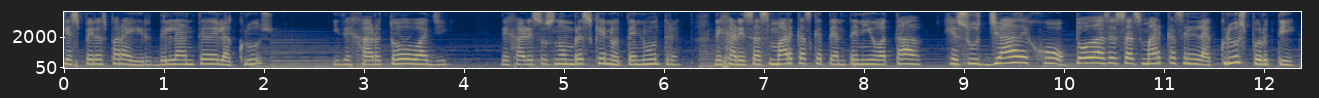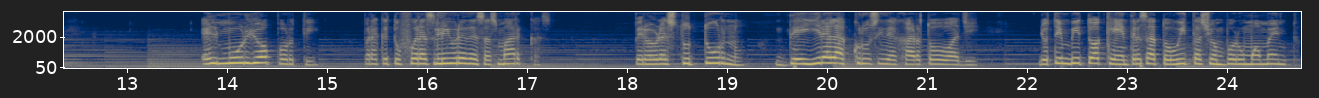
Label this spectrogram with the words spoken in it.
¿Qué esperas para ir delante de la cruz y dejar todo allí? Dejar esos nombres que no te nutren, dejar esas marcas que te han tenido atado. Jesús ya dejó todas esas marcas en la cruz por ti. Él murió por ti, para que tú fueras libre de esas marcas. Pero ahora es tu turno de ir a la cruz y dejar todo allí. Yo te invito a que entres a tu habitación por un momento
